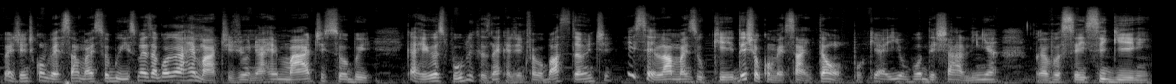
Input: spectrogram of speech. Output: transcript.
pra gente conversar mais sobre isso. Mas agora arremate, Júnior. Arremate sobre carreiras públicas, né? Que a gente falou bastante. E sei lá mais o que. Deixa eu começar então, porque aí eu vou deixar a linha para vocês seguirem.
